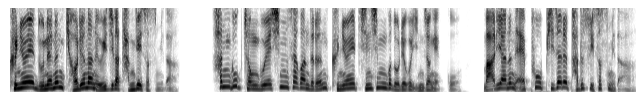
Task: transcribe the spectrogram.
그녀의 눈에는 결연한 의지가 담겨 있었습니다. 한국 정부의 심사관들은 그녀의 진심과 노력을 인정했고 마리아는 F5 비자를 받을 수 있었습니다.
